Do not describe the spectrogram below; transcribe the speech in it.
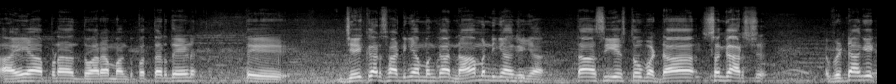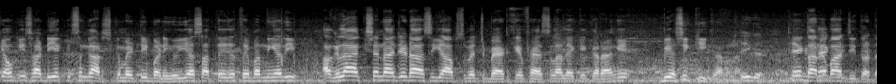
ਆਏ ਆ ਆਪਣਾ ਦੁਆਰਾ ਮੰਗ ਪੱਤਰ ਦੇਣ ਤੇ ਜੇਕਰ ਸਾਡੀਆਂ ਮੰਗਾਂ ਨਾ ਮੰਨੀਆਂ ਗਈਆਂ ਤਾਂ ਅਸੀਂ ਇਸ ਤੋਂ ਵੱਡਾ ਸੰਘਰਸ਼ ਵਿੱਢਾਂਗੇ ਕਿਉਂਕਿ ਸਾਡੀ ਇੱਕ ਸੰਘਰਸ਼ ਕਮੇਟੀ ਬਣੀ ਹੋਈ ਆ ਸੱਤੇ ਜਥੇਬੰਦੀਆਂ ਦੀ। ਅਗਲਾ ਐਕਸ਼ਨ ਆ ਜਿਹੜਾ ਅਸੀਂ ਆਪਸ ਵਿੱਚ ਬੈਠ ਕੇ ਫੈਸਲਾ ਲੈ ਕੇ ਕਰਾਂਗੇ ਵੀ ਅਸੀਂ ਕੀ ਕਰਨਾ। ਠੀਕ ਹੈ। ਧੰਨਵਾਦ ਜੀ ਤੁਹਾਡਾ।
